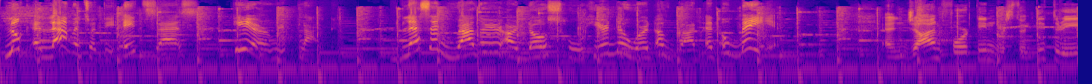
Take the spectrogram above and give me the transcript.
Luke 11:28 says, Here we replied, Blessed rather are those who hear the word of God and obey it. And John 14, verse 23,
